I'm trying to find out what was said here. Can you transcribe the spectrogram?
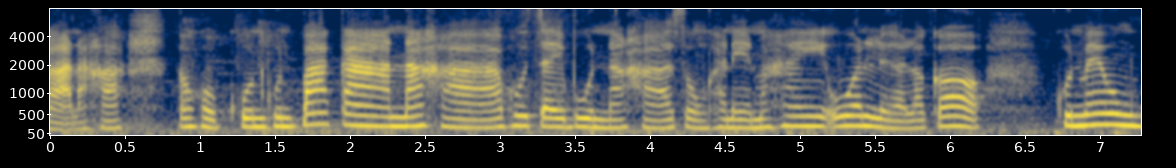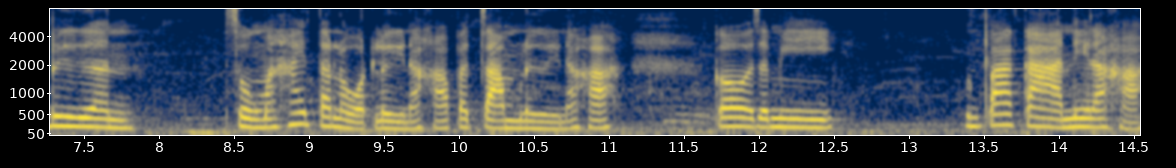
กาสนะคะ ต้องขอบคุณคุณป้าการนะคะ ผู้ใจบุญนะคะ ส่งคะแนนมาให้อ้วนเหลือ แล้วก็คุณแม่วงเดือน ส่งมาให้ตลอดเลยนะคะ ประจำเลยนะคะ ก็จะมีคุณป้าการนี่แหละค่ะ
